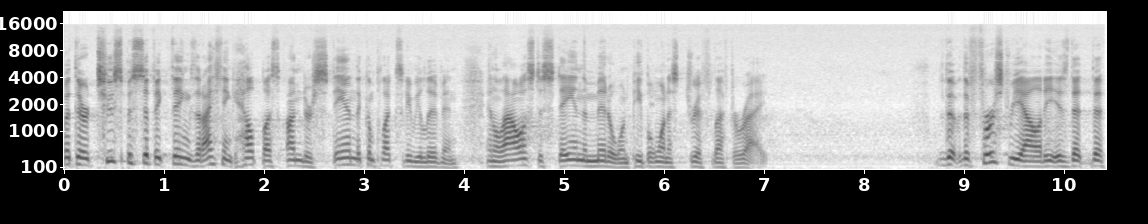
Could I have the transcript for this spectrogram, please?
But there are two specific things that I think help us understand the complexity we live in and allow us to stay in the middle when people want us to drift left or right. The, the first reality is that the,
